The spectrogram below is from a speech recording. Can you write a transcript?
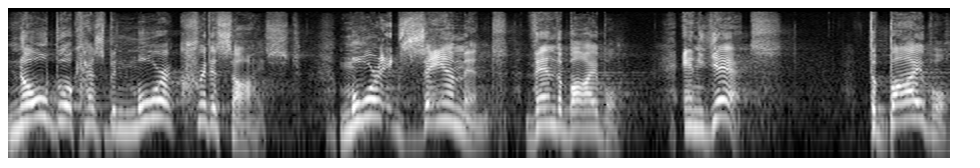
no book has been more criticized, more examined than the Bible. And yet, the Bible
